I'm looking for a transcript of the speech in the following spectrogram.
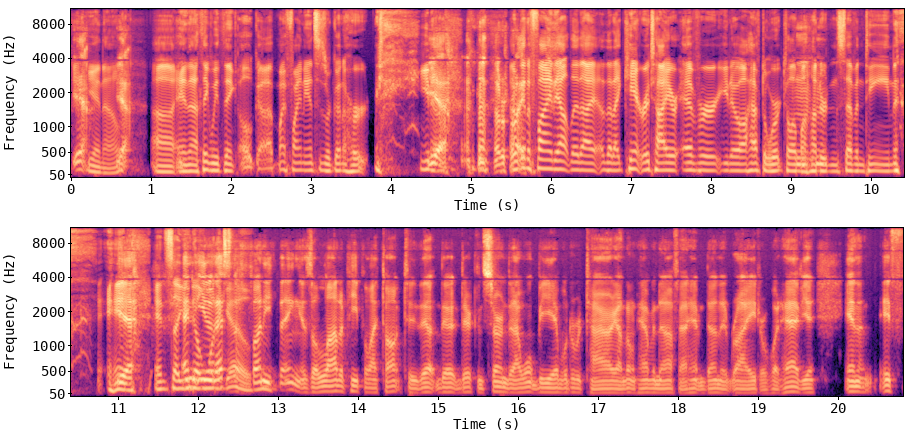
Yeah, you know. Yeah. Uh, and I think we think, oh God, my finances are going to hurt. you know, yeah, I'm going right. to find out that I that I can't retire ever. You know, I'll have to work till I'm mm-hmm. 117. and, yeah, and so you and, don't you know, want to go. The funny thing is, a lot of people I talk to, they're, they're they're concerned that I won't be able to retire. I don't have enough. I haven't done it right, or what have you. And if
